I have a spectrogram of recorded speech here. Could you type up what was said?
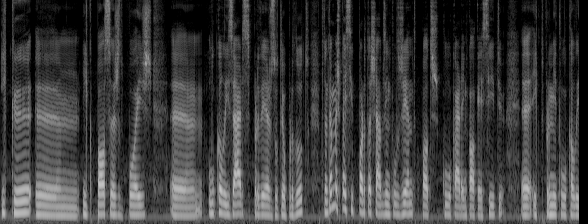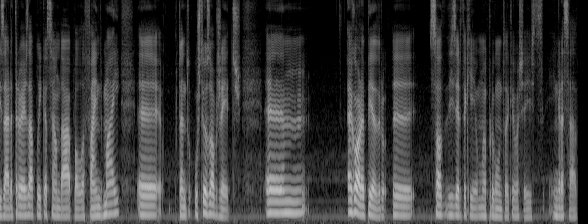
e, que, um, e que possas depois um, localizar se perderes o teu produto. Portanto, é uma espécie de porta-chaves inteligente que podes colocar em qualquer sítio uh, e que te permite localizar através da aplicação da Apple, a Find My, uh, portanto, os teus objetos. agora, Pedro, uh, só dizer-te aqui uma pergunta que eu achei isto engraçado.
